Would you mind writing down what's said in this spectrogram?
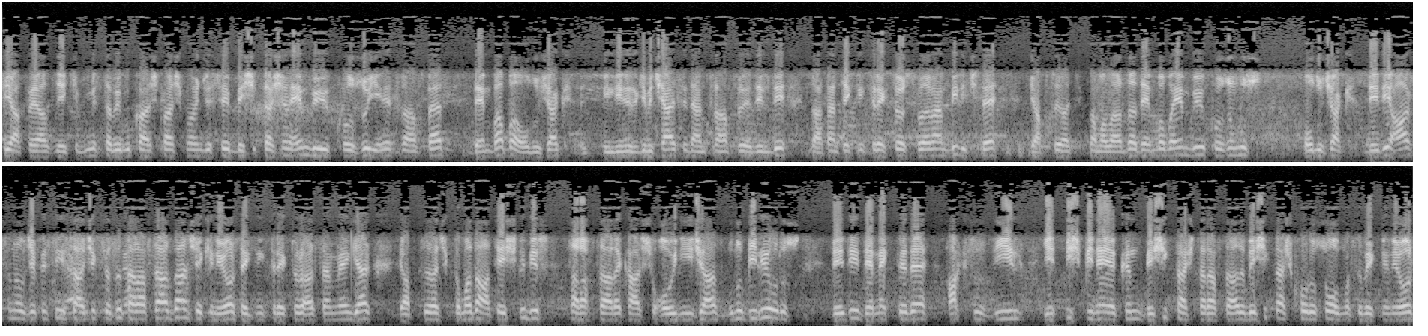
Siyah beyazlı ekibimiz tabii bu karşılaşma öncesi Beşiktaş'ın en büyük kozu yeni transfer Dembaba olacak. Bildiğiniz gibi Chelsea'den transfer edildi. Zaten teknik direktör Slaven Bilic de yaptığı açıklamalarda Dembaba en büyük kozumuz olacak dedi. Arsenal cephesi ise açıkçası taraftardan çekiniyor. Teknik direktör Arsene Wenger yaptığı açıklamada ateşli bir taraftara karşı oynayacağız. Bunu biliyoruz dedi. Demekte de haksız değil. 70 bine yakın Beşiktaş taraftarı, Beşiktaş korosu olması bekleniyor.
